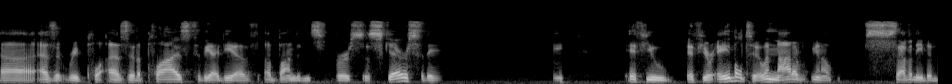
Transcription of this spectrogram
uh, as it repl- as it applies to the idea of abundance versus scarcity. If you if you're able to, and not a you know seventy to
